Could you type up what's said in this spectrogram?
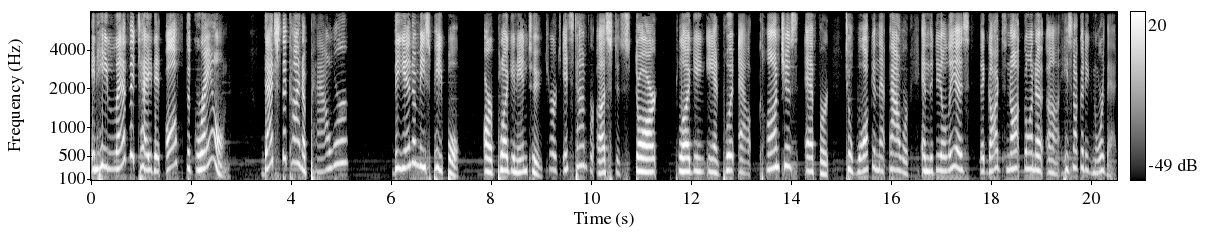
And he levitated off the ground. That's the kind of power the enemy's people are plugging into. Church, it's time for us to start plugging in, put out conscious effort to walk in that power. And the deal is that God's not going to, uh, He's not going to ignore that.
